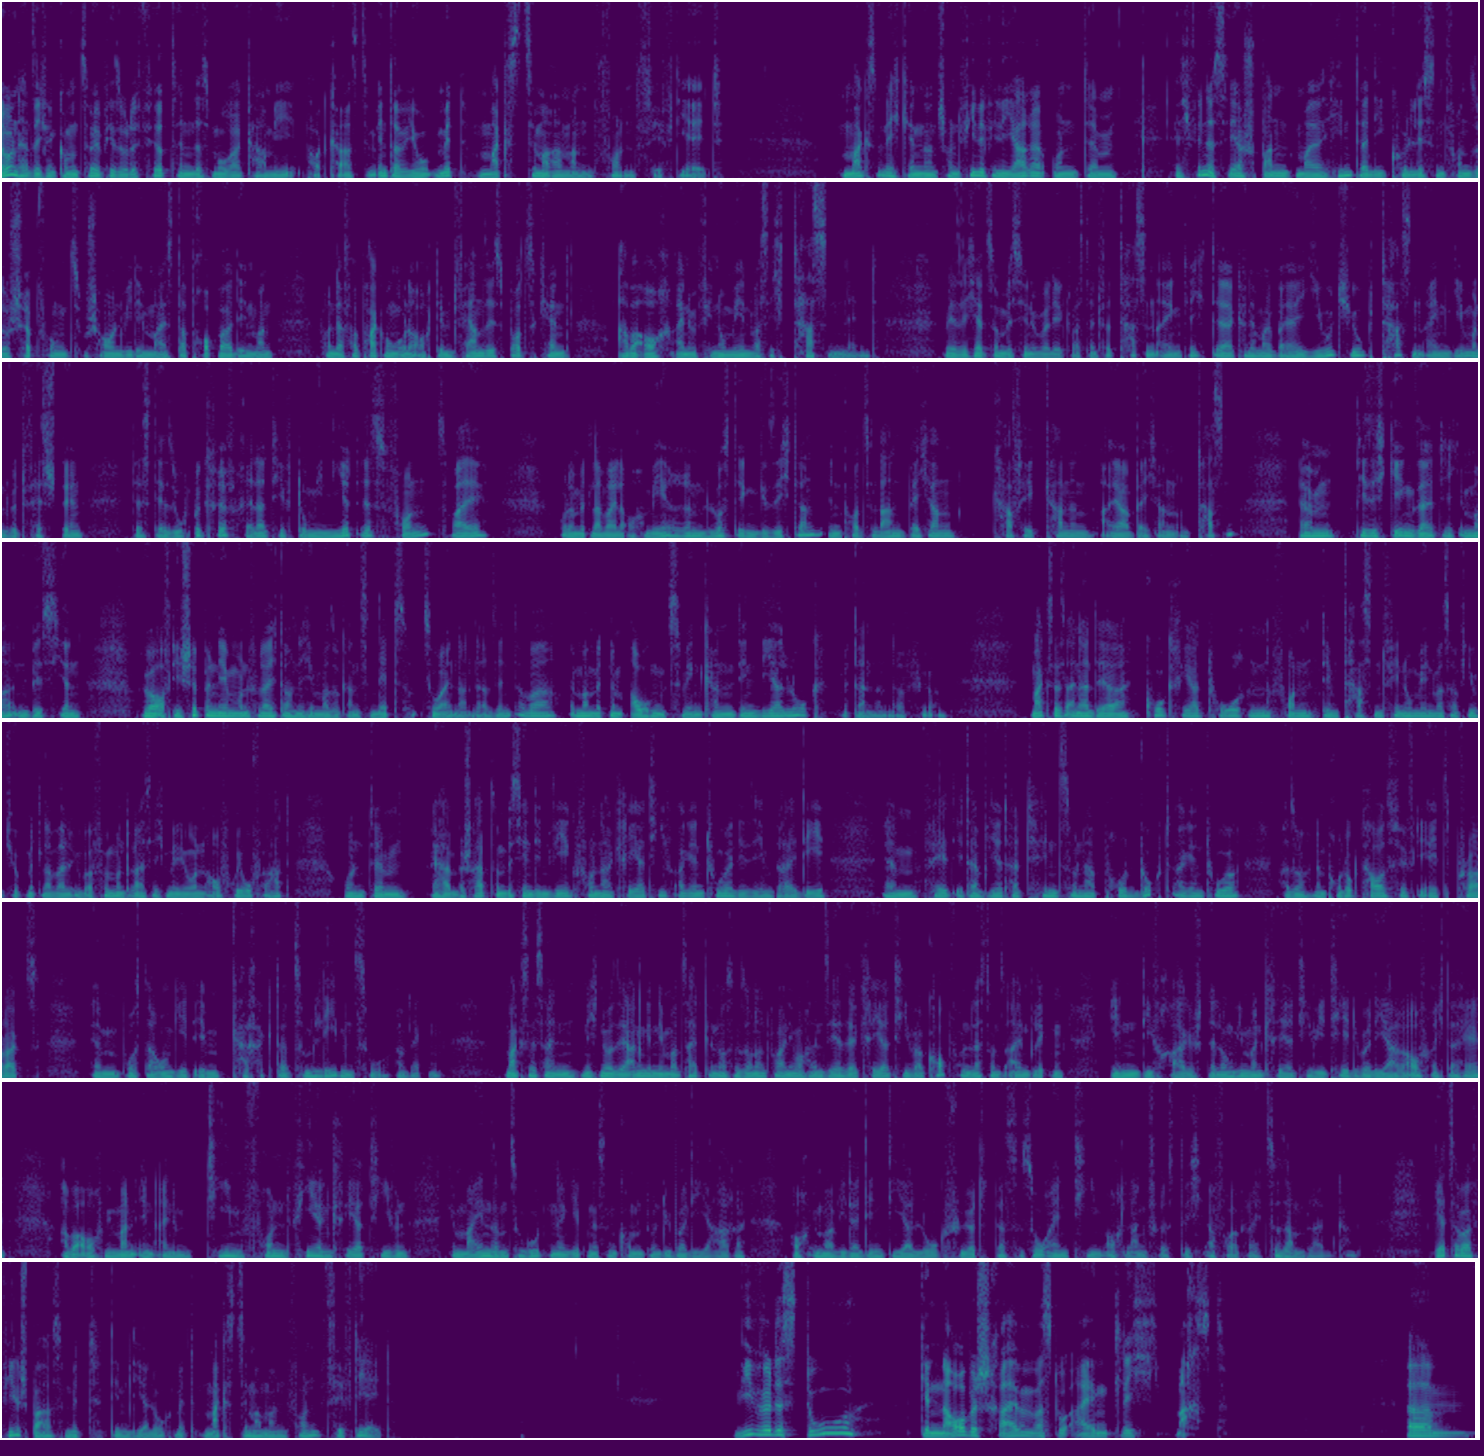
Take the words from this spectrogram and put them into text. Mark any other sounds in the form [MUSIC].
Hallo und herzlich willkommen zur Episode 14 des Murakami Podcasts im Interview mit Max Zimmermann von 58. Max und ich kennen uns schon viele, viele Jahre und ähm, ich finde es sehr spannend, mal hinter die Kulissen von so Schöpfungen zu schauen, wie dem Meister Propper, den man von der Verpackung oder auch dem Fernsehspots kennt, aber auch einem Phänomen, was sich Tassen nennt. Wer sich jetzt so ein bisschen überlegt, was denn für Tassen eigentlich, der kann ja mal bei YouTube Tassen eingeben und wird feststellen, dass der Suchbegriff relativ dominiert ist von zwei oder mittlerweile auch mehreren lustigen Gesichtern in Porzellanbechern, Kaffeekannen, Eierbechern und Tassen, ähm, die sich gegenseitig immer ein bisschen höher auf die Schippe nehmen und vielleicht auch nicht immer so ganz nett zueinander sind, aber immer mit einem Augenzwinkern den Dialog miteinander führen. Max ist einer der Co-Kreatoren von dem Tassenphänomen, was auf YouTube mittlerweile über 35 Millionen Aufrufe hat. Und ähm, er beschreibt so ein bisschen den Weg von einer Kreativagentur, die sich im 3D ähm, etabliert hat, hin zu einer Produktagentur, also einem Produkthaus 58 Products, ähm, wo es darum geht, eben Charakter zum Leben zu erwecken. Max ist ein nicht nur sehr angenehmer Zeitgenosse, sondern vor allem auch ein sehr, sehr kreativer Kopf und lässt uns einblicken in die Fragestellung, wie man Kreativität über die Jahre aufrechterhält, aber auch wie man in einem Team von vielen Kreativen gemeinsam zu guten Ergebnissen kommt und über die Jahre auch immer wieder den Dialog führt, dass so ein Team auch langfristig erfolgreich zusammenbleiben kann. Jetzt aber viel Spaß mit dem Dialog mit Max Zimmermann von 58. Wie würdest du genau beschreiben, was du eigentlich machst? Ähm,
